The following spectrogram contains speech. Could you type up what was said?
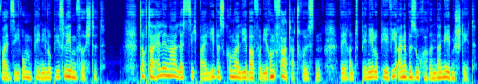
weil sie um Penelopes Leben fürchtet. Tochter Helena lässt sich bei Liebeskummer lieber von ihrem Vater trösten, während Penelope wie eine Besucherin daneben steht.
